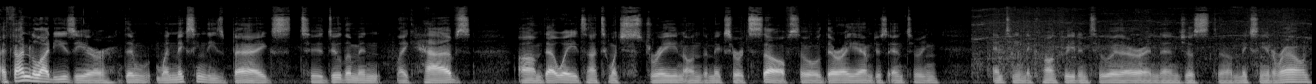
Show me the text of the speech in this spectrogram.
I found it a lot easier than when mixing these bags to do them in like halves. Um, that way it's not too much strain on the mixer itself. So there I am just entering, emptying the concrete into there and then just uh, mixing it around.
